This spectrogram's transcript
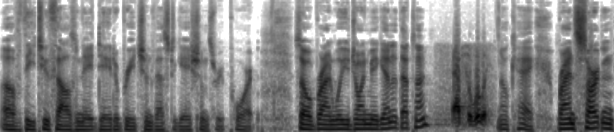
of the 2008 data breach investigations report. So, Bryan, will you join me again at that time? Absolutely. Okay. Bryan Sartin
